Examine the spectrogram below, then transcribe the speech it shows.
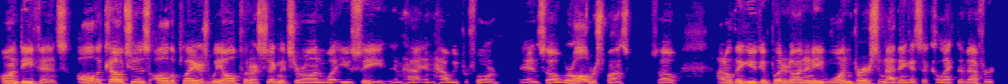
on defense, all the coaches, all the players, we all put our signature on what you see and how and how we perform. And so we're all responsible. So I don't think you can put it on any one person. I think it's a collective effort,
